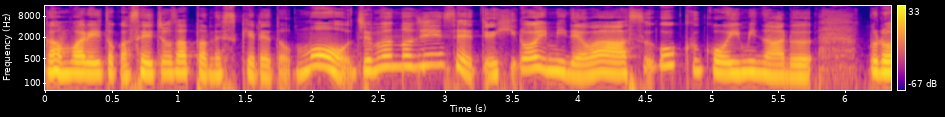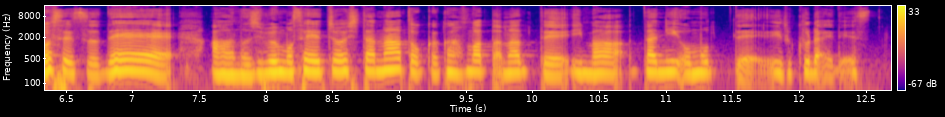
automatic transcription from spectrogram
頑張りとか成長だったんですけれども、自分の人生っていう広い意味では、すごくこう意味のあるプロセスで、あの自分も成長したなとか頑張ったなって今だに思っているくらいです。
